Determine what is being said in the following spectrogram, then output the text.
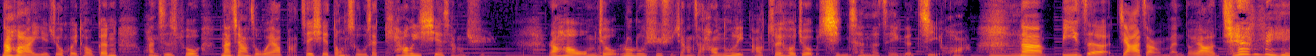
那后来也就回头跟环之说，那这样子我要把这些动植物再挑一些上去。然后我们就陆陆续续这样子好努力，然后最后就形成了这个计划。嗯、那逼着家长们都要签名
